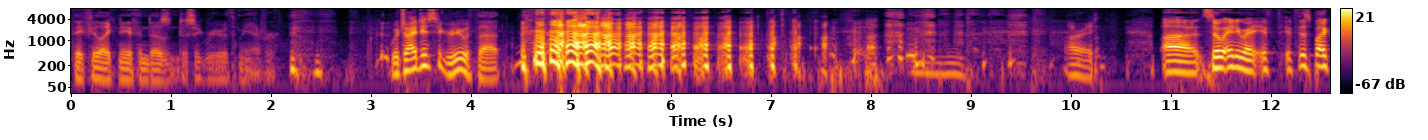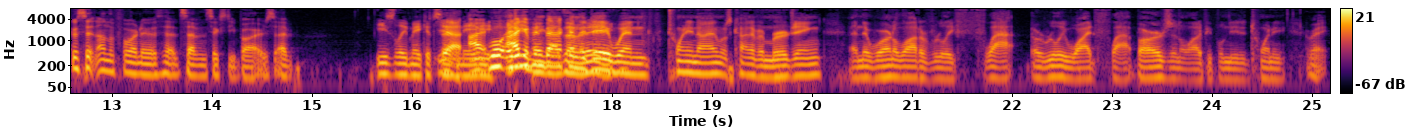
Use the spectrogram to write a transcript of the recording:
they feel like Nathan doesn't disagree with me ever, which I disagree with that. all right. Uh, so anyway, if if this bike was sitting on the floor and it had 760 bars, I'd Easily make it Yeah, 780. well, I and can even make that back in the 780. day when 29 was kind of emerging, and there weren't a lot of really flat or really wide flat bars, and a lot of people needed 20 right,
